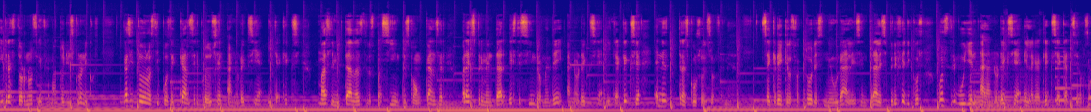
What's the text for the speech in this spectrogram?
y trastornos inflamatorios crónicos. Casi todos los tipos de cáncer producen anorexia y caquexia, más limitadas de los pacientes con cáncer para experimentar este síndrome de anorexia y caquexia en el transcurso de su enfermedad. Se cree que los factores neurales centrales y periféricos contribuyen a la anorexia en la caquexia cancerosa.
